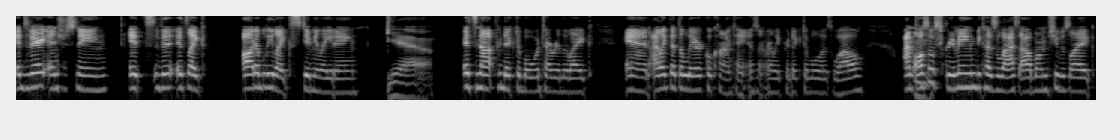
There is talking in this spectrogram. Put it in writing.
It's very interesting. It's it's like audibly like stimulating. Yeah. It's not predictable, which I really like, and I like that the lyrical content isn't really predictable as well. I'm Mm. also screaming because the last album she was like.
